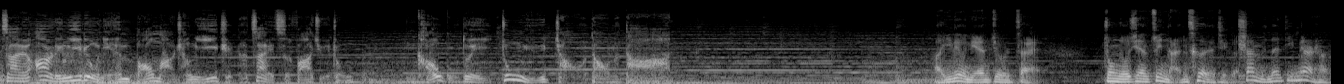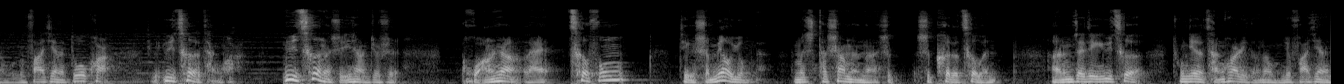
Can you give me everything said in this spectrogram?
在2016年宝马城遗址的再次发掘中。考古队终于找到了答案。啊，一六年就是在中轴线最南侧的这个山门的地面上呢，我们发现了多块这个预测的残块。预测呢，实际上就是皇上来册封这个神庙用的。那么它上面呢是是刻的册文，啊，那么在这个预测中间的残块里头呢，我们就发现了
